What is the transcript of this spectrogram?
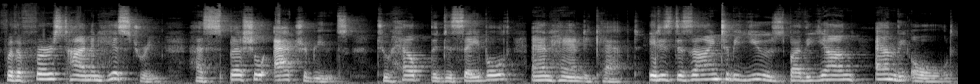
for the first time in history, has special attributes to help the disabled and handicapped. It is designed to be used by the young and the old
